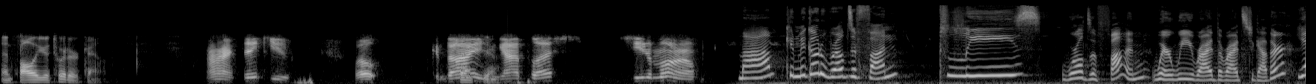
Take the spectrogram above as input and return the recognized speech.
and follow your Twitter account. All right, thank you. Well, goodbye you. and God bless. See you tomorrow. Mom, can we go to Worlds of Fun? Please? Worlds of Fun, where we ride the rides together. Yeah,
